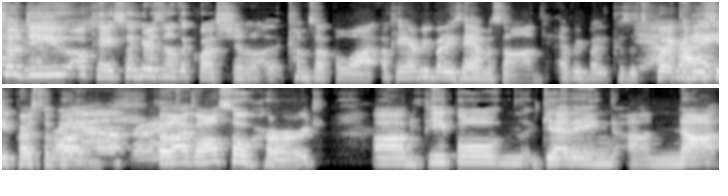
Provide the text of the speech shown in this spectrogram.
so do you? Okay, so here's another question that comes up a lot. Okay, everybody's Amazon. Everybody because it's Yeah. quick and easy. Press the right. button. Yeah. Right. But I've also heard um, people getting uh, not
